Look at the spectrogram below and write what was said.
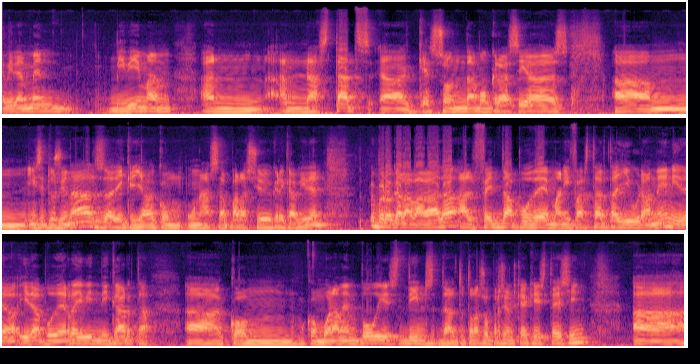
evidentment vivim en, en, en estats eh, que són democràcies eh, institucionals, és a dir, que hi ha com una separació, jo crec que evident, però que a la vegada el fet de poder manifestar-te lliurement i de, i de poder reivindicar-te eh, com, com bonament puguis dins de totes les opressions que existeixin, eh,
